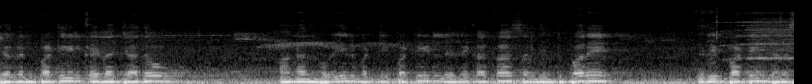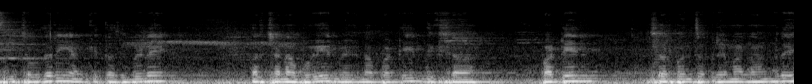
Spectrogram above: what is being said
जगन पाटील कैलास जाधव आनंद भोईर बंटी पाटील लेले काका संदीप दुपारे दिलीप पाटील धनश्री चौधरी अंकिता दुबेले अर्चना भोईर मेघना पाटील दीक्षा पाटील सरपंच प्रेमा लांगरे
